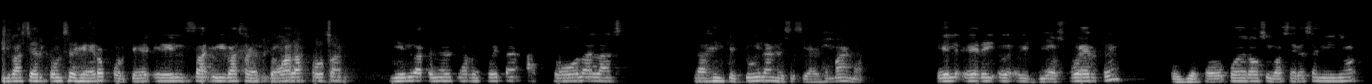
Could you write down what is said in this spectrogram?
iba a ser consejero porque él iba a saber todas las cosas y él iba a tener la respuesta a todas las, las inquietudes y las necesidades humanas. Él era el Dios fuerte, el Dios todopoderoso iba a ser ese niño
